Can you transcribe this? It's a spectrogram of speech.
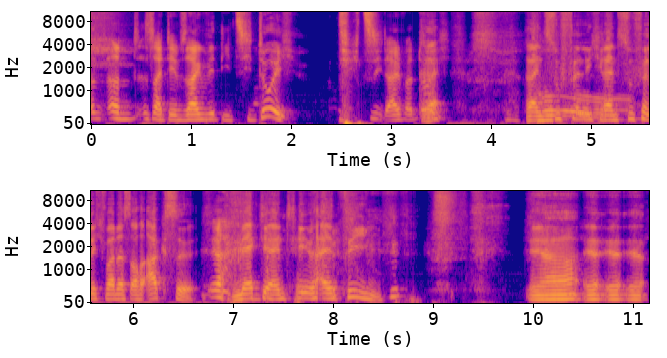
und, und seitdem sagen wir, die zieht durch. Die zieht einfach durch. Rein Oh. zufällig, rein zufällig war das auch Axel. Ja. Merkt ihr ein Thema, ein Theme? Ja, ja, ja, ja.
